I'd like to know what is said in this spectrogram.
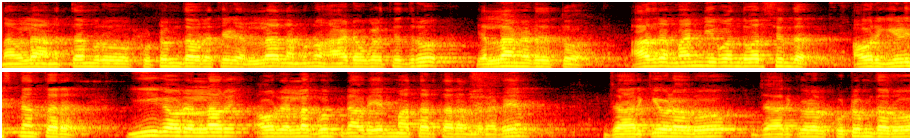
ನಾವೆಲ್ಲ ಅಣ್ಣತಮ್ಮರು ಕುಟುಂಬದವ್ರು ಅಂತೇಳಿ ಎಲ್ಲ ನಮ್ಮನ್ನು ಹಾಡು ಹೊಗಳ್ತಿದ್ರು, ಎಲ್ಲ ನಡೆದಿತ್ತು. ಆದರೆ ಮೊನ್ನೆ ಒಂದು ವರ್ಷದಿಂದ ಅವ್ರಿಗೆ ಇಳಿಸ್ತೀನಿ ಅಂತಾರೆ. ಈಗ ಅವರೆಲ್ಲರೂ, ಅವರೆಲ್ಲ ಗುಂಪಿನವ್ರು ಏನು ಮಾತಾಡ್ತಾರೆ ಅಂದ್ರೆ ರೀ ಜಾರಕಿಹೊಳಿ ಅವರು ಕುಟುಂಬದವರು,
